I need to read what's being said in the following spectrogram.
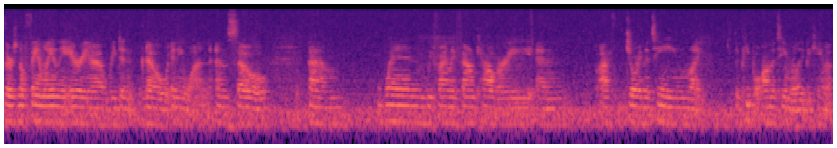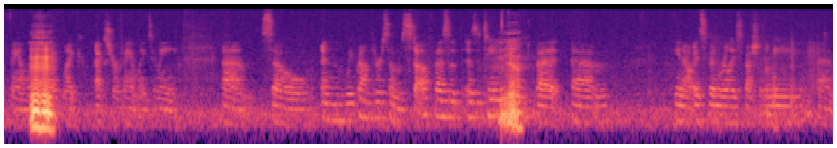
there's no family in the area. We didn't know anyone, and so um, when we finally found Calvary and I joined the team, like the people on the team really became a family, mm-hmm. like, like extra family to me. Um, so, and we've gone through some stuff as a as a team, Yeah. but um, you know, it's been really special to me. And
